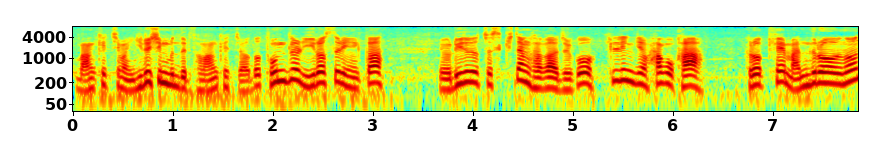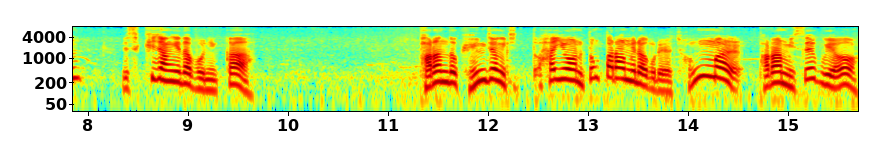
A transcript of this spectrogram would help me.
많겠지만 잃으신 분들이 더 많겠죠. 너 돈들 잃었으니까 리조트 스키장 가가지고 힐링 좀 하고 가 그렇게 만들어 놓은 스키장이다 보니까 바람도 굉장히 하이원은 똥바람이라고 그래요. 정말 바람이 세고요.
